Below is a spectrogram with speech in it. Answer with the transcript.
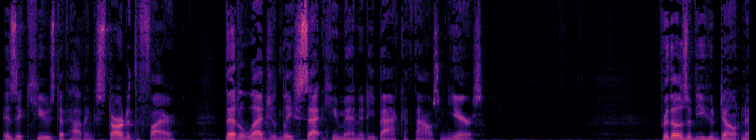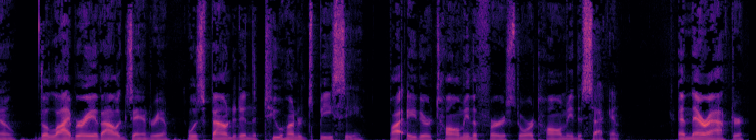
is accused of having started the fire that allegedly set humanity back a thousand years. For those of you who don't know, the Library of Alexandria was founded in the 200s BC by either Ptolemy I or Ptolemy II, and thereafter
